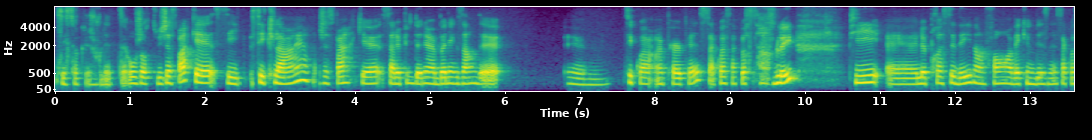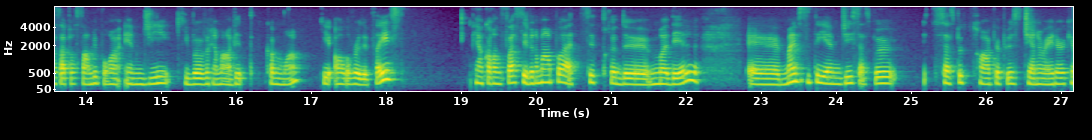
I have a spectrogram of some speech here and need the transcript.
c'est ça que je voulais te dire aujourd'hui. J'espère que c'est clair. J'espère que ça a pu te donner un bon exemple de euh, c'est quoi un purpose, à quoi ça peut ressembler. Puis euh, le procédé, dans le fond, avec une business, à quoi ça peut ressembler pour un MG qui va vraiment vite comme moi qui est all over the place. Puis encore une fois, c'est vraiment pas à titre de modèle. Euh, même si tu es MG, ça se peut ça se peut que tu sois un peu plus generator que,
